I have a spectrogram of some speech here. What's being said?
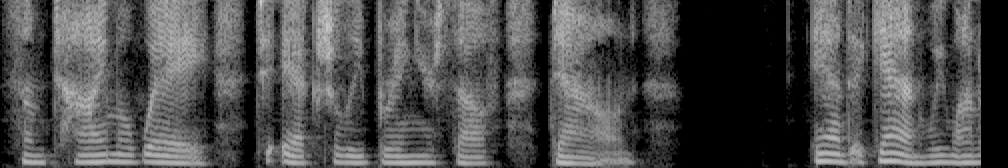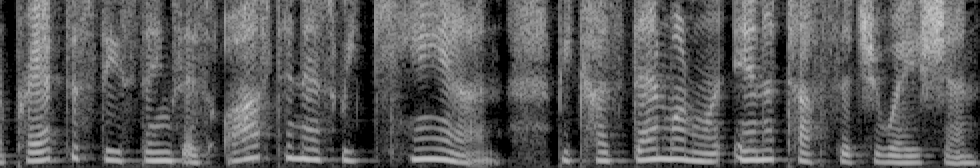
some time away to actually bring yourself down. And again, we want to practice these things as often as we can because then when we're in a tough situation,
